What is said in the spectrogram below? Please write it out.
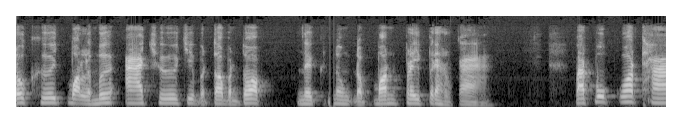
រកឃើញបទល្មើសអាចឈើជាបន្តបន្ទាប់នៅក្នុងតំបន់ព្រៃព្រះរកាបាទពួកគាត់ថា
